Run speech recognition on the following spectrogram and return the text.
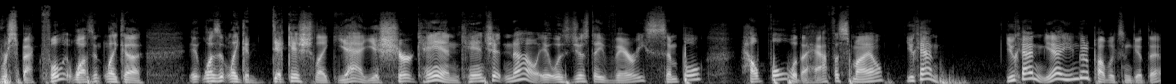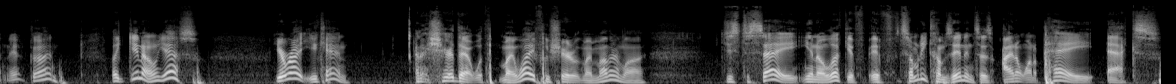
respectful. It wasn't like a it wasn't like a dickish like, yeah, you sure can, can't you? No, it was just a very simple, helpful with a half a smile. You can. You can. Yeah, you can go to Publix and get that. Yeah, go ahead. Like, you know, yes. You're right, you can. And I shared that with my wife, who shared it with my mother in law, just to say, you know, look, if if somebody comes in and says, I don't want to pay X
